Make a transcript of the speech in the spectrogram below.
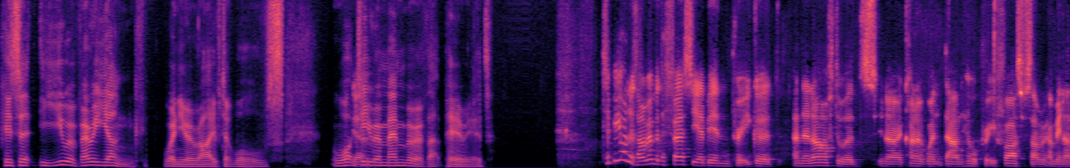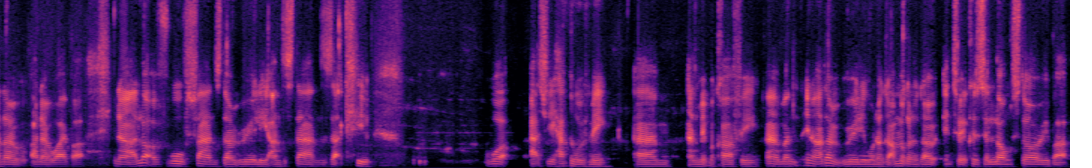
Because uh, you were very young when you arrived at Wolves. What yeah. do you remember of that period? To be honest, I remember the first year being pretty good, and then afterwards, you know, it kind of went downhill pretty fast. For some, I mean, I know, I know why, but you know, a lot of Wolves fans don't really understand exactly what actually happened with me um, and Mick McCarthy. Um, and you know, I don't really want to go. I'm not going to go into it because it's a long story. But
